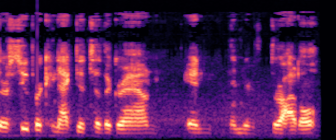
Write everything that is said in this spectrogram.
they're super connected to the ground in in your throttle.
